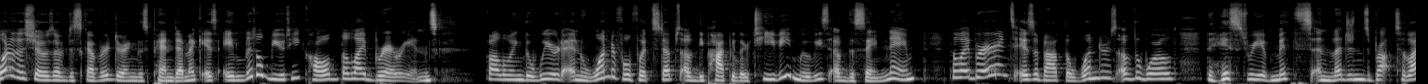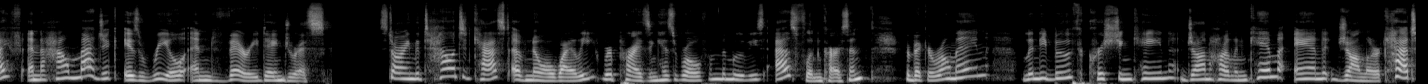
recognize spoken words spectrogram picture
One of the shows I've discovered during this pandemic is a little beauty called The Librarians. Following the weird and wonderful footsteps of the popular TV movies of the same name, The Librarians is about the wonders of the world, the history of myths and legends brought to life, and how magic is real and very dangerous. Starring the talented cast of Noah Wyle, reprising his role from the movies as Flynn Carsen, Rebecca Romijn, Lindy Booth, Christian Kane, John Harlan Kim, and John Larroquette,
